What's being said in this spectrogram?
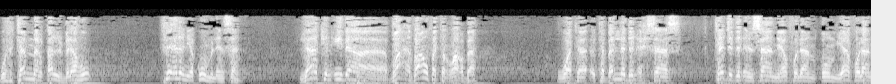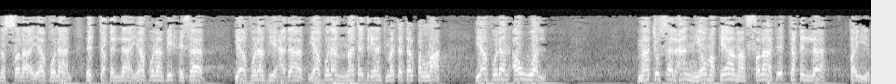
واهتم القلب له فعلا يقوم الإنسان. لكن إذا ضعفت الرغبة وتبلد الإحساس تجد الإنسان يا فلان قم يا فلان الصلاة يا فلان اتق الله يا فلان في حساب يا فلان في عذاب يا فلان ما تدري أنت متى تلقى الله يا فلان أول ما تسأل عنه يوم قيامة الصلاة اتق الله. طيب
